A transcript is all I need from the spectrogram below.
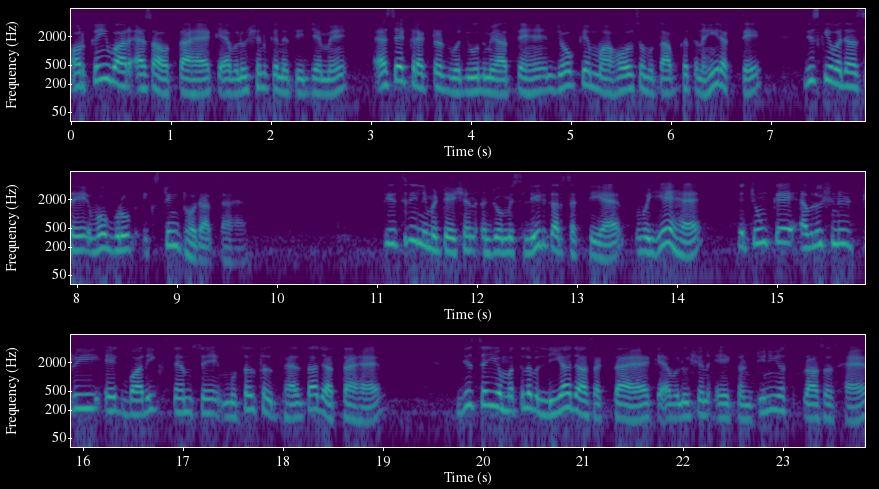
اور کئی بار ایسا ہوتا ہے کہ ایولوشن کے نتیجے میں ایسے کریکٹرز وجود میں آتے ہیں جو کہ ماحول سے مطابقت نہیں رکھتے، جس کی وجہ سے وہ گروپ ایکسٹنکٹ ہو جاتا ہے۔ تیسری لمیٹیشن جو مس لیڈ کر سکتی ہے، وہ یہ ہے کہ چونکہ ایولوشنری ٹری ایک باریک سٹیم سے مسلسل پھیلتا جاتا ہے، جس سے یہ مطلب لیا جا سکتا ہے کہ ایولوشن ایک کنٹینیوس پروسیس ہے،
